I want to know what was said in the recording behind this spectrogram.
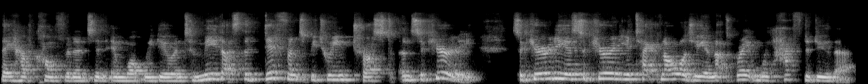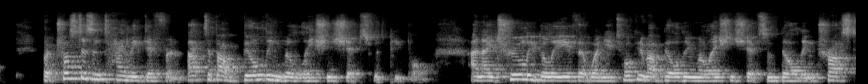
they have confidence in, in what we do. And to me, that's the difference between trust and security. Security is securing your technology, and that's great, and we have to do that. But trust is entirely different. That's about building relationships with people. And I truly believe that when you're talking about building relationships and building trust,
